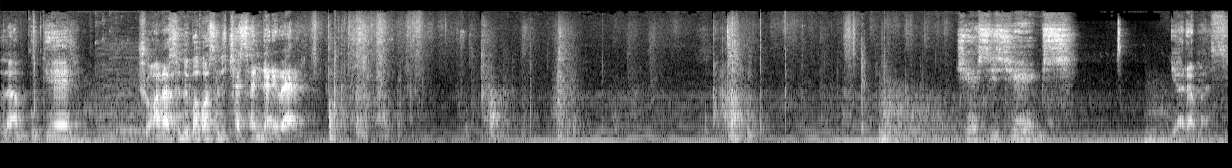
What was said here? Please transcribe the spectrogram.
Lan bu değil. Şu anasını babasını kesenleri ver. Jesse James. Yaramaz.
